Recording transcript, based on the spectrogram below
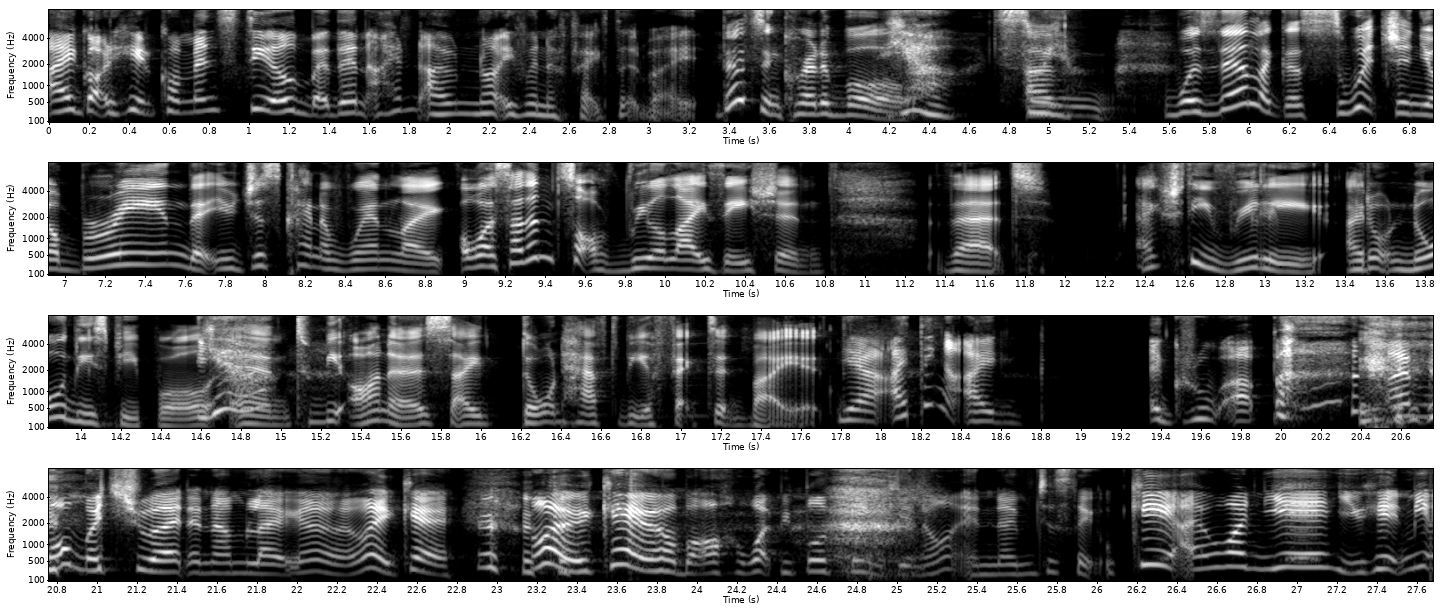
I got hate comments still, but then I'm I'm not even affected by it. That's incredible. Yeah. So yeah. Um, was there like a switch in your brain that you just kind of went like, or a sudden sort of realization that actually, really, I don't know these people, Yeah. and to be honest, I don't have to be affected by it. Yeah, I think I I grew up. I'm more matured and I'm like, why I care? Why I care about what people think, you know? And I'm just like, okay, I won, yeah, you hate me,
